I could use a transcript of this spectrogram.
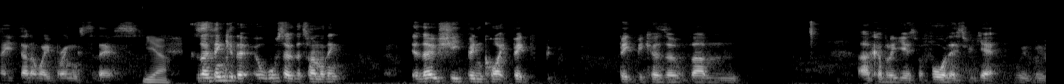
Faye Dunaway brings to this. yeah, because I think that also at the time I think though she'd been quite big, big because of um, a couple of years before this we get we we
